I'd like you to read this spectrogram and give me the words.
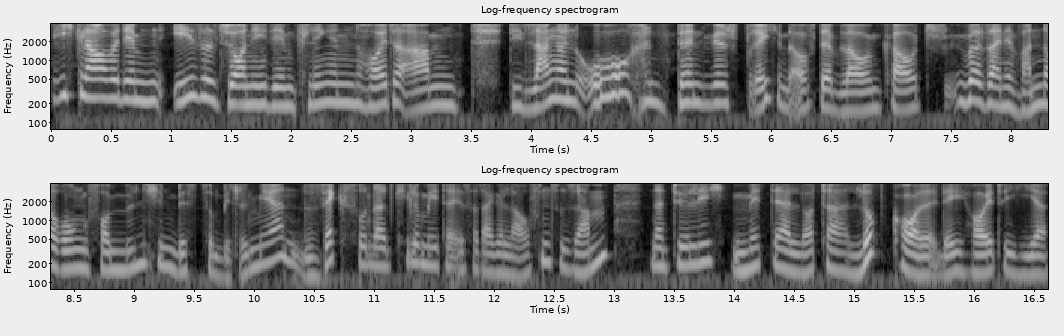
Ich glaube, dem Esel Johnny, dem klingen heute Abend die langen Ohren, denn wir sprechen auf der blauen Couch über seine Wanderungen von München bis zum Mittelmeer. 600 Kilometer ist er da gelaufen, zusammen natürlich mit der Lotta Lubkoll, die heute hier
